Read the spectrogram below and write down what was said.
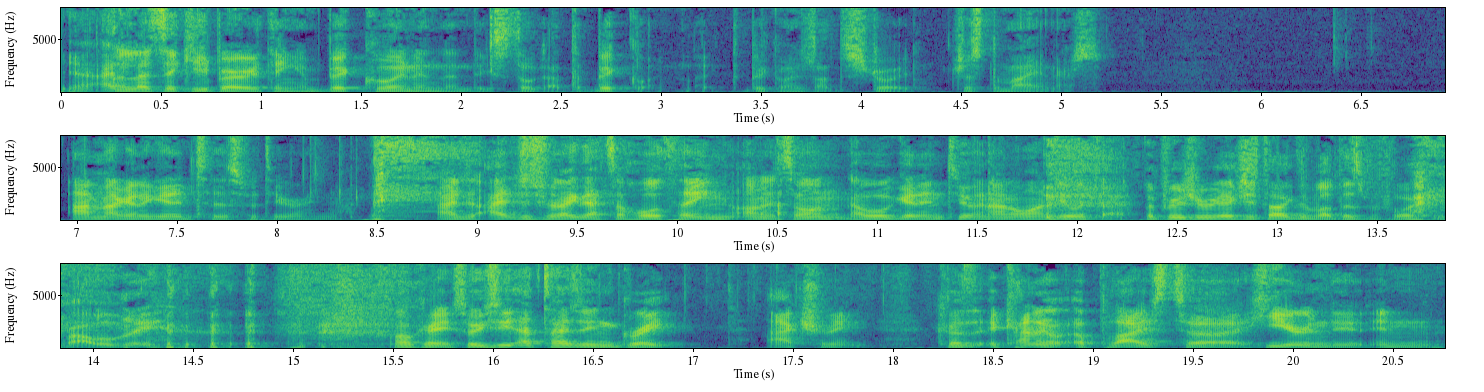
Yeah, I, Unless they keep everything in Bitcoin and then they still got the Bitcoin. Like the Bitcoin's not destroyed, just the miners. I'm not gonna get into this with you right now. I, I just feel like that's a whole thing on its own that we'll get into, and I don't want to deal with that. I'm pretty sure we actually talked about this before. Probably. okay, so you see that ties in great, actually, because it kind of applies to here in the in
